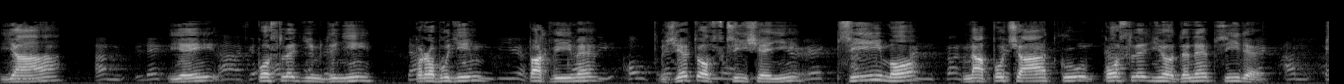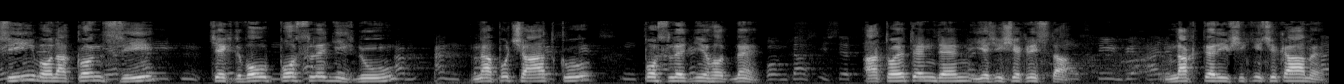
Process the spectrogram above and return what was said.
já jej v posledním dni probudím, pak víme, že to vzkříšení přímo na počátku posledního dne přijde. Přímo na konci těch dvou posledních dnů, na počátku posledního dne. A to je ten den Ježíše Krista, na který všichni čekáme.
